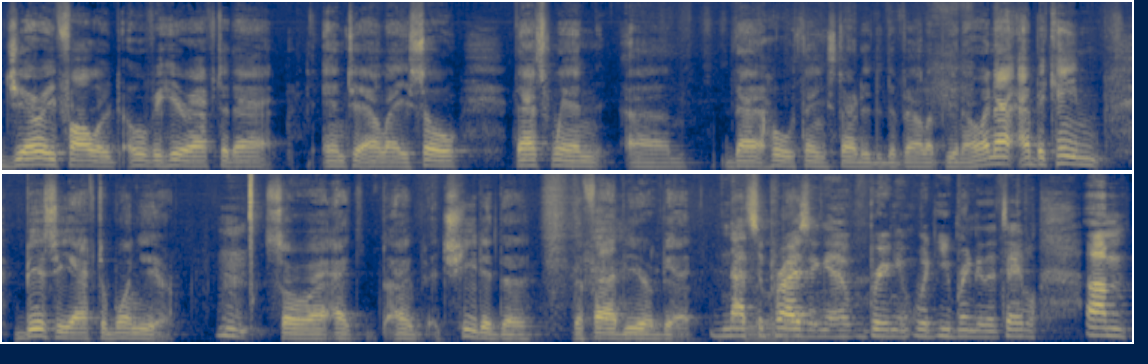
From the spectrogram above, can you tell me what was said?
Jerry followed over here after that into LA. So that's when. Um, that whole thing started to develop, you know, and I, I became busy after one year. Mm. So I, I, I, cheated the, the five year bit. Not surprising, uh, bring what you bring to the table. Um,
